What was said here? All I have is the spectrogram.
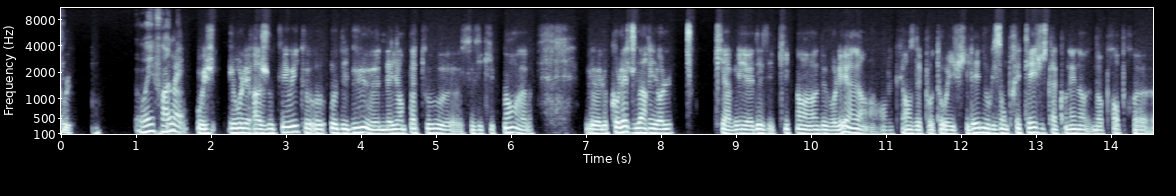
voulais- Oui, Franck Ouais. oui, je, voulais rajouter, oui, qu'au au début, euh, n'ayant pas tous euh, ces équipements, euh, le, le collège de la Réole, qui avait euh, des équipements de volet, hein, en, en l'occurrence des poteaux et filets, nous les ont prêtés jusqu'à qu'on ait nos, nos propres. euh,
